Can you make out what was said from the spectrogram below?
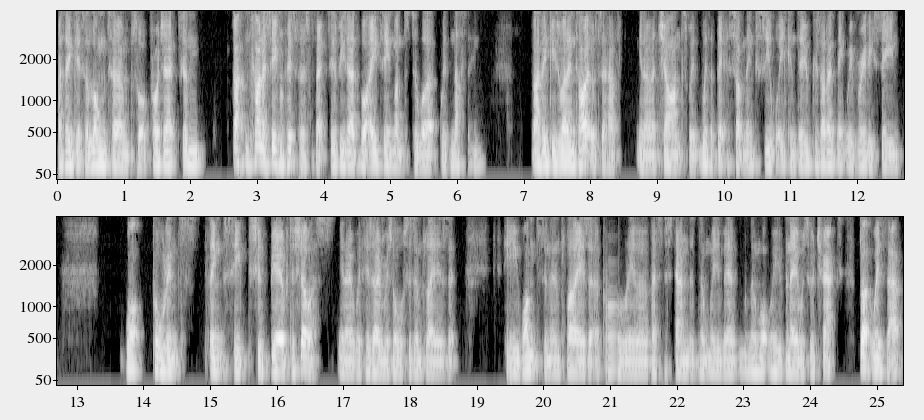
I think it's a long term sort of project, and I can kind of see from his perspective, he's had what 18 months to work with nothing. I think he's well entitled to have you know a chance with with a bit of something to see what he can do because I don't think we've really seen what Paul Ince thinks he should be able to show us. You know, with his own resources and players that he wants, and then players that are probably of a better standard than we than what we've been able to attract. But with that,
